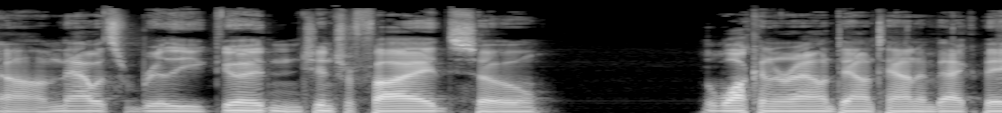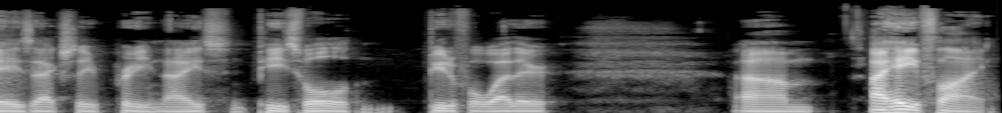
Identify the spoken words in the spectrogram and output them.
Um, now it's really good and gentrified. So walking around downtown and Back Bay is actually pretty nice and peaceful, beautiful weather. Um, I hate flying.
